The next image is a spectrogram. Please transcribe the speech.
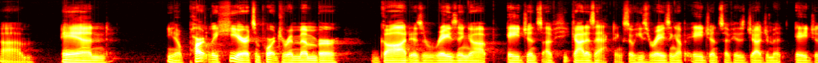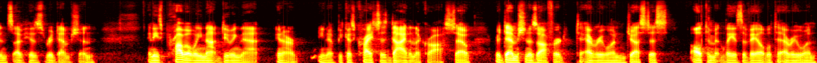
Um, and you know, partly here, it's important to remember God is raising up agents of God is acting. So He's raising up agents of His judgment, agents of His redemption, and He's probably not doing that in our, you know, because Christ has died on the cross. So redemption is offered to everyone. Justice ultimately is available to everyone.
